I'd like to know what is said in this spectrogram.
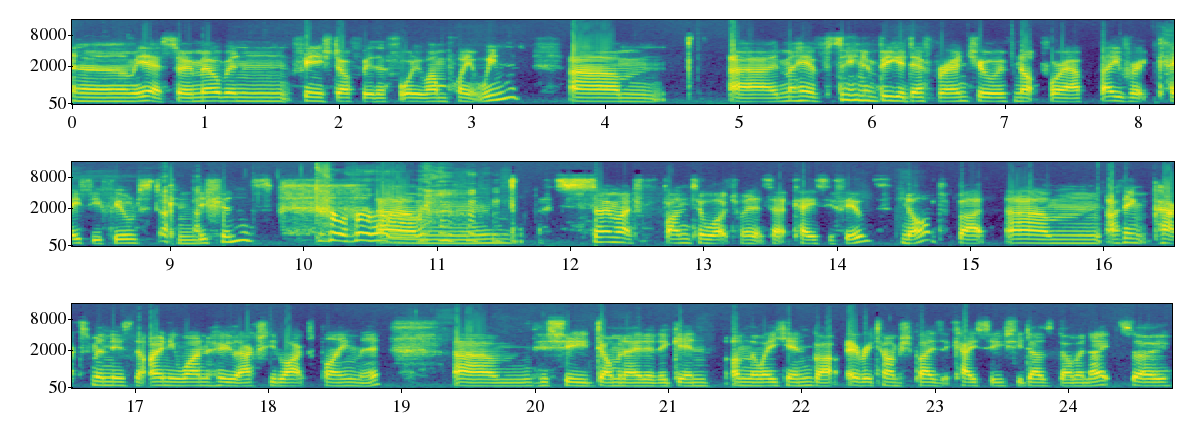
Um, yeah, so Melbourne finished off with a 41 point win. Um, uh, may have seen a bigger differential if not for our favourite Casey Fields conditions. Um, so much fun to watch when it's at Casey Fields. Not, but um, I think Paxman is the only one who actually likes playing there. Um, she dominated again on the weekend, but every time she plays at Casey, she does dominate. So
